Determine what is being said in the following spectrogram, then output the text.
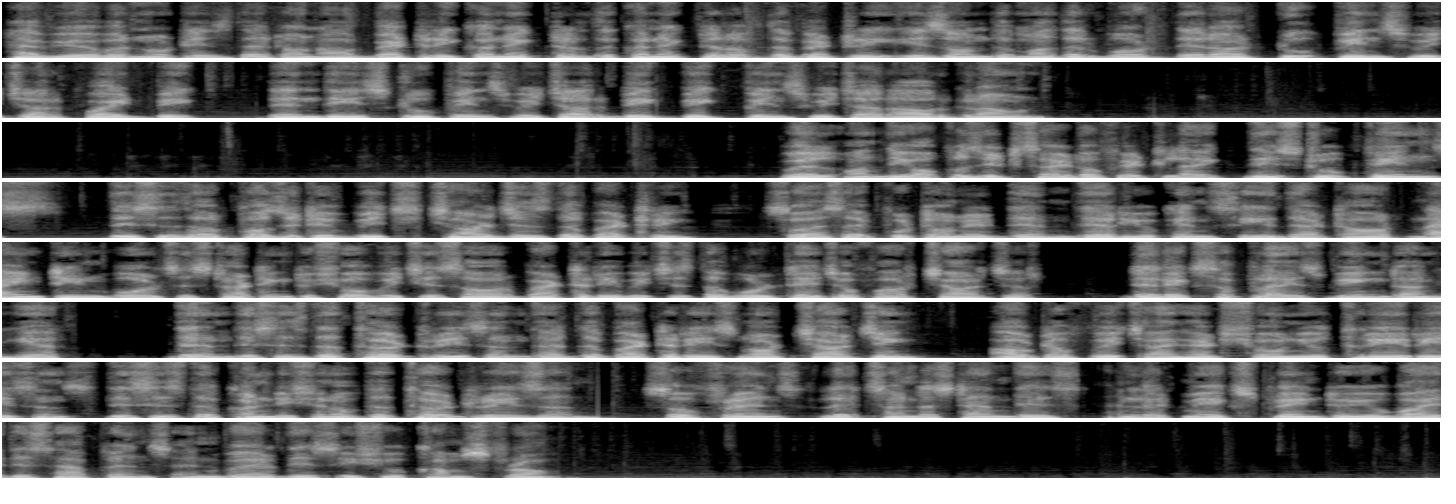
Have you ever noticed that on our battery connector the connector of the battery is on the motherboard? There are two pins which are quite big. Then these two pins which are big big pins which are our ground well on the opposite side of it like these two pins this is our positive which charges the battery. So as I put on it then there you can see that our 19 volts is starting to show which is our battery which is the voltage of our charger. Direct supply is being done here. Then this is the third reason that the battery is not charging out of which I had shown you three reasons. This is the condition of the third reason. So friends, let's understand this and let me explain to you why this happens and where this issue comes from.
